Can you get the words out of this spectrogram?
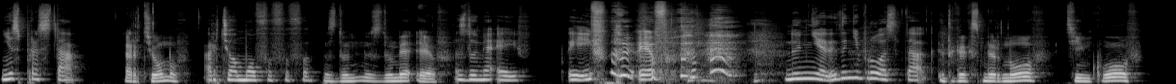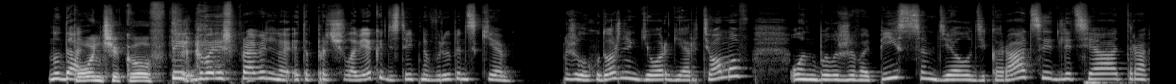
неспроста. Артемов? Артемов. С, двум, с двумя F. С двумя Эйв. Эйв. F. Ну нет, это не просто так. Это как Смирнов, Тиньков, ну да. Пончиков. Ты говоришь правильно, это про человека, действительно, в Рюпинске жил художник Георгий Артемов. Он был живописцем, делал декорации для театра.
